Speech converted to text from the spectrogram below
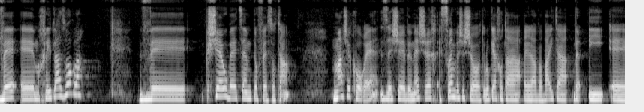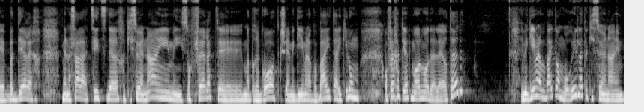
ומחליט לעזור לה. וכשהוא בעצם תופס אותה, מה שקורה זה שבמשך 26 שעות הוא לוקח אותה אליו הביתה, היא אה, בדרך מנסה להציץ דרך הכיסוי עיניים, היא סופרת אה, מדרגות כשהם מגיעים אליו הביתה, היא כאילו הופכת להיות מאוד מאוד אלרטד. הם מגיעים אליו הביתה, הוא מוריד לה את הכיסוי עיניים,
